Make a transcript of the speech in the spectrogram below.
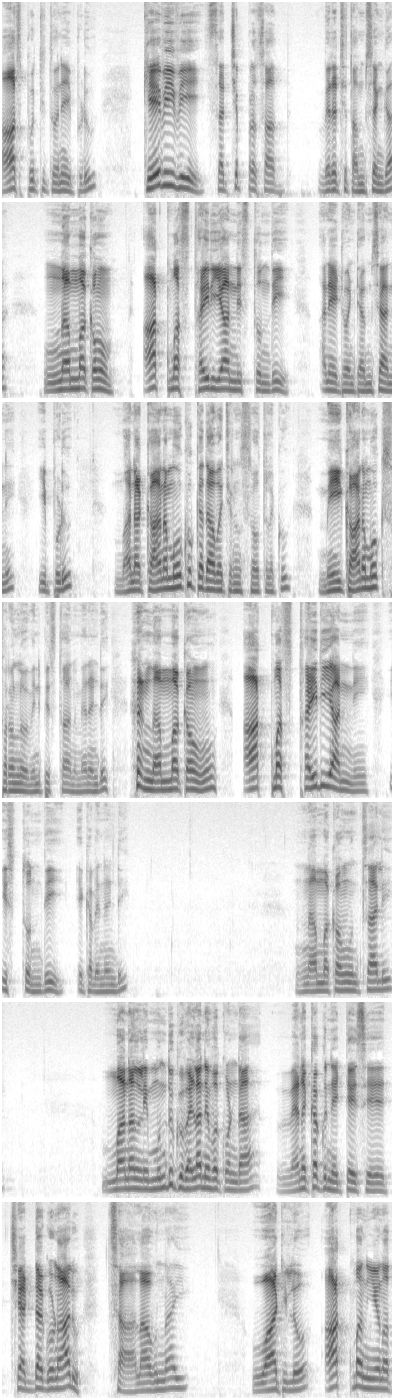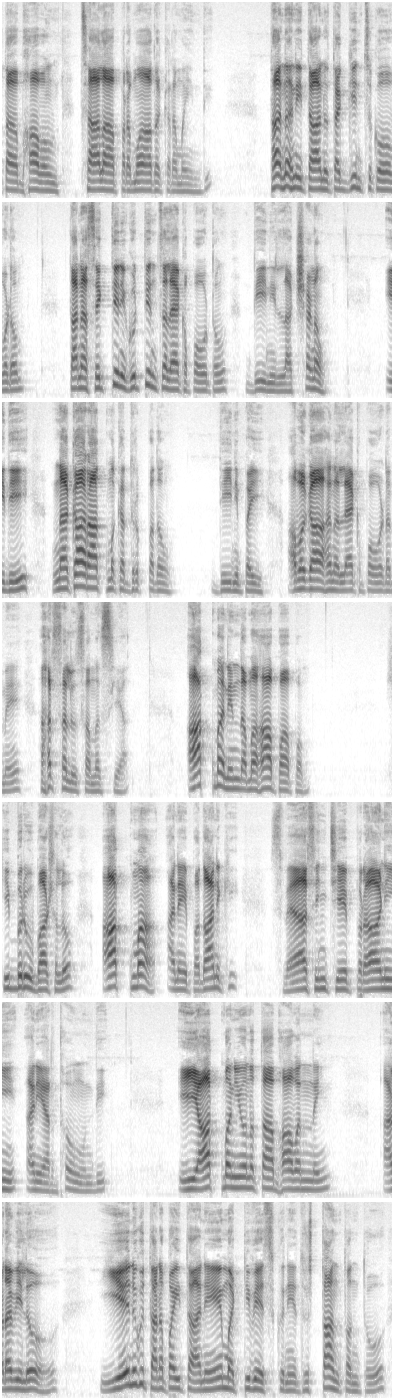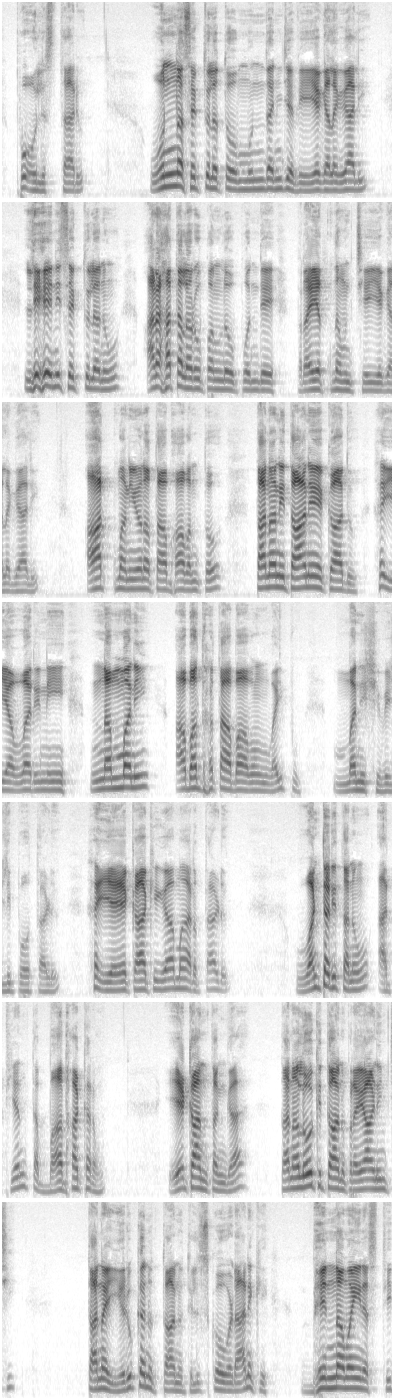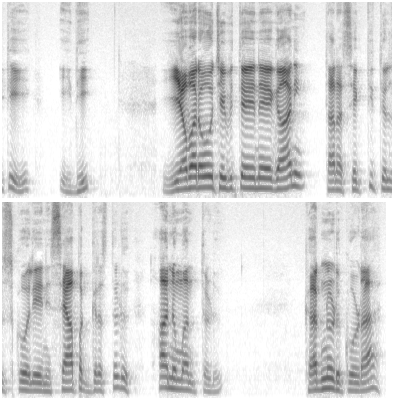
ఆ స్ఫూర్తితోనే ఇప్పుడు కేవీవి సత్యప్రసాద్ విరచిత అంశంగా నమ్మకం ఆత్మస్థైర్యాన్నిస్తుంది అనేటువంటి అంశాన్ని ఇప్పుడు మన కానమోకు కథ వచ్చిన శ్రోతలకు మీ కానమోకు స్వరంలో వినిపిస్తాను వినండి. నమ్మకం ఆత్మస్థైర్యాన్ని ఇస్తుంది. ఇక వినండి. నమ్మకం ఉంచాలి. మనల్ని ముందుకు వెళ్ళనివ్వకుండా వెనకకు నెట్టేసే చెడ్డ గుణాలు చాలా ఉన్నాయి. వాటిలో ఆత్మన్యూనతా భావం చాలా ప్రమాదకరమైంది. తనని తాను తగ్గించుకోవడం తన శక్తిని గుర్తించలేకపోవటం దీని లక్షణం. ఇది నకారాత్మక దృక్పథం. దీనిపై అవగాహన లేకపోవడమే అసలు సమస్య. ఆత్మనింద మహాపాపం. హిబ్రూ భాషలో ఆత్మ అనే పదానికి శ్వాసించే ప్రాణి అని అర్థం ఉంది. ఈ ఆత్మన్యూనతా భావాన్ని అడవిలో ఏనుగు తనపై తానే మట్టి వేసుకునే దృష్టాంతంతో పోలుస్తారు. ఉన్న శక్తులతో ముందంజ వేయగలగాలి. లేని శక్తులను అర్హతల రూపంలో పొందే ప్రయత్నం చేయగలగాలి. ఆత్మన్యూనతాభావంతో తనని తానే కాదు ఎవరిని నమ్మని అభద్రతాభావం వైపు మనిషి వెళ్ళిపోతాడు. ఏకాకిగా మారతాడు. ఒంటరితనం అత్యంత బాధాకరం. ఏకాంతంగా తనలోకి తాను ప్రయాణించి తన ఎరుకను తాను తెలుసుకోవడానికి భిన్నమైన స్థితి ఇది. ఎవరో చెబితేనే గాని తన శక్తి తెలుసుకోలేని శాపగ్రస్తుడు హనుమంతుడు. కర్ణుడు కూడా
